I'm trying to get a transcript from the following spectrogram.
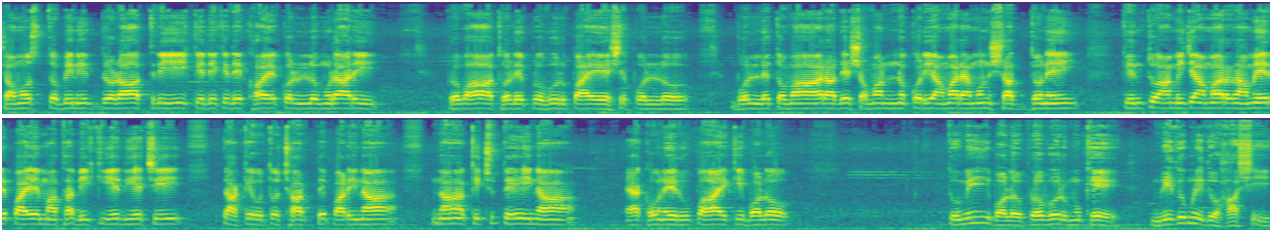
সমস্ত বিনিদ্র রাত্রি কেঁদে কেঁদে ক্ষয় করল মুরারি। প্রভাত হলে প্রভুর পায়ে এসে পড়ল। বললে, তোমার আদেশ অমান্য করি, আমার এমন সাধ্য নেই। কিন্তু আমি যে আমার রামের পায়ে মাথা বিকিয়ে দিয়েছি, তাকেও তো ছাড়তে পারি না। না, কিছুতেই না। এখন এর উপায় কি বলো? তুমি বলো প্রভুর মুখে, মৃদু মৃদু হাসি।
